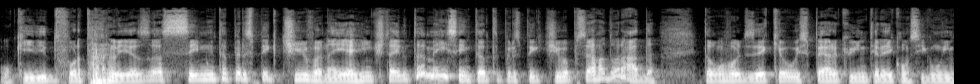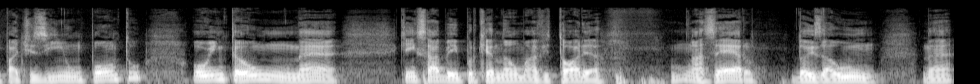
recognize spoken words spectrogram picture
o querido Fortaleza sem muita perspectiva, né? E a gente está indo também sem tanta perspectiva para Serra Dourada. Então eu vou dizer que eu espero que o Inter aí consiga um empatezinho, um ponto, ou então, né? Quem sabe aí por que não uma vitória 1 a 0, 2 a 1, né?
